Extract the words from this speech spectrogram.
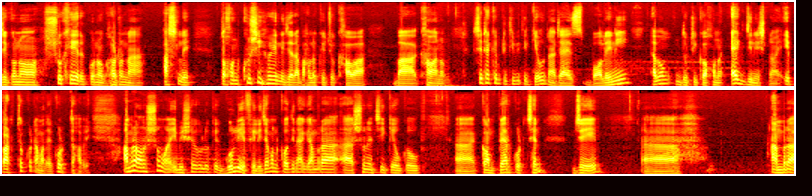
যে কোনো সুখের কোনো ঘটনা আসলে তখন খুশি হয়ে নিজেরা ভালো কিছু খাওয়া বা খাওয়ানো, সেটাকে পৃথিবীতে কেউ না জায়েজ বলেনি এবং দুটি কখনো এক জিনিস নয়, এই পার্থক্যটা আমাদের করতে হবে। আমরা অনেক সময় এই বিষয়গুলোকে গুলিয়ে ফেলি। যেমন কদিন আগে আমরা শুনেছি কেউ কেউ কম্পেয়ার করছেন যে আমরা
